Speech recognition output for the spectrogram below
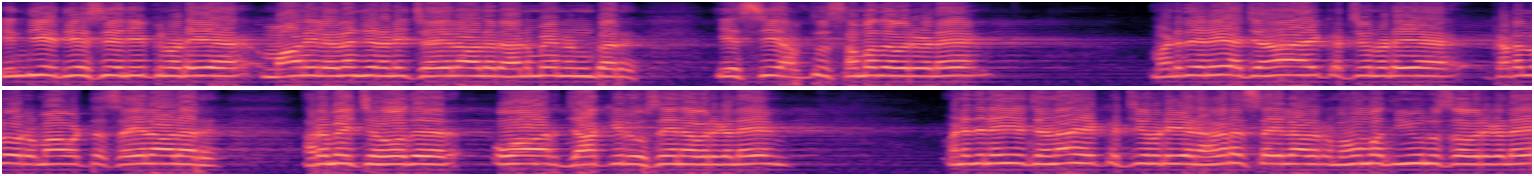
இந்திய தேசிய லீக்கினுடைய மாநில இளைஞரணி செயலாளர் அருமை நண்பர் எஸ் சி அப்துல் சமத் அவர்களே மனிதநேய ஜனநாயக கட்சியினுடைய கடலூர் மாவட்ட செயலாளர் அருமை சகோதரர் ஓ ஆர் ஜாக்கிர் ஹுசைன் அவர்களே மனிதநேய ஜனநாயக கட்சியினுடைய நகர செயலாளர் முகமது யூனுஸ் அவர்களே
